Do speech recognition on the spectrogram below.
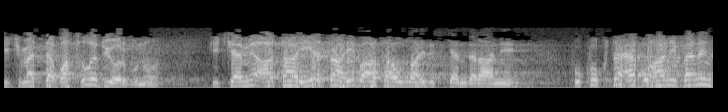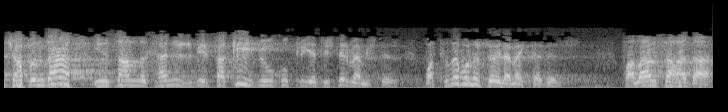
Hikmette batılı diyor bunu. Hikemi ataiye sahibi Ataullah İskenderani. Hukukta Ebu Hanife'nin çapında insanlık henüz bir fakih bir hukukçu yetiştirmemiştir. Batılı bunu söylemektedir. Falan sahada,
